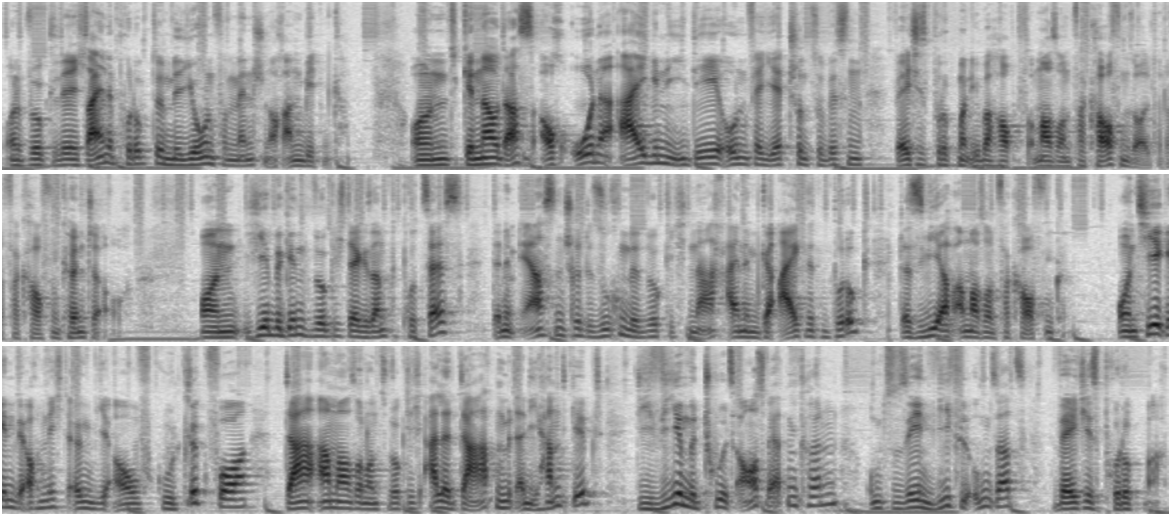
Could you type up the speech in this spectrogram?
und wirklich seine Produkte Millionen von Menschen auch anbieten kann. Und genau das auch ohne eigene Idee und vielleicht jetzt schon zu wissen, welches Produkt man überhaupt auf Amazon verkaufen sollte oder verkaufen könnte auch. Und hier beginnt wirklich der gesamte Prozess, denn im ersten Schritt suchen wir wirklich nach einem geeigneten Produkt, das wir auf Amazon verkaufen können. Und hier gehen wir auch nicht irgendwie auf gut Glück vor, da Amazon uns wirklich alle Daten mit an die Hand gibt, die wir mit Tools auswerten können, um zu sehen, wie viel Umsatz welches Produkt macht.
